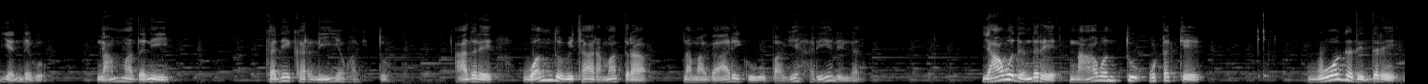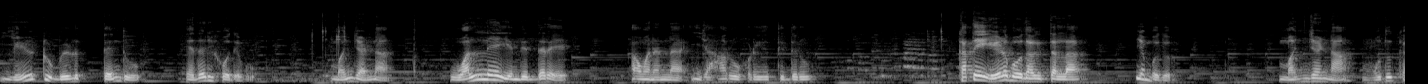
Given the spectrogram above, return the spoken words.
ಎಂದೆವು. ನಮ್ಮ ದನಿ ಕನಿಕರಣೀಯವಾಗಿತ್ತು. ಆದರೆ ಒಂದು ವಿಚಾರ ಮಾತ್ರ ನಮಗಾರಿಗೂ ಬಗೆಹರಿಯಲಿಲ್ಲ. ಯಾವುದೆಂದರೆ ನಾವಂತೂ ಊಟಕ್ಕೆ ಹೋಗದಿದ್ದರೆ ಏಟು ಬೀಳುತ್ತೆಂದು ಹೆದರಿ ಹೋದೆವು. ಮಂಜಣ್ಣ, ಒಲ್ಲೆ ಎಂದಿದ್ದರೆ ಅವನನ್ನು ಯಾರು ಹೊಡೆಯುತ್ತಿದ್ದರು? ಕತೆ ಹೇಳಬಹುದಾಗಿತ್ತಲ್ಲ ಎಂಬುದು. ಮಂಜಣ್ಣ, ಮುದುಕ,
